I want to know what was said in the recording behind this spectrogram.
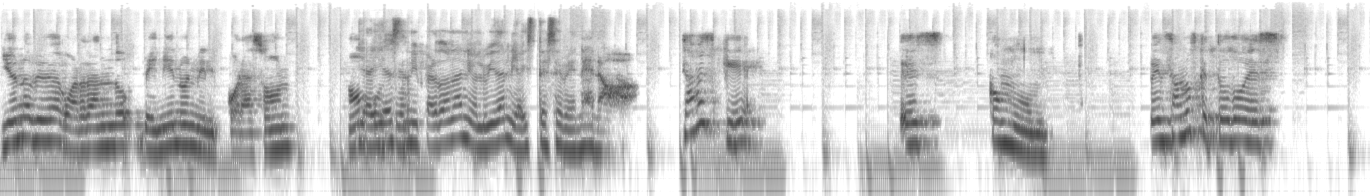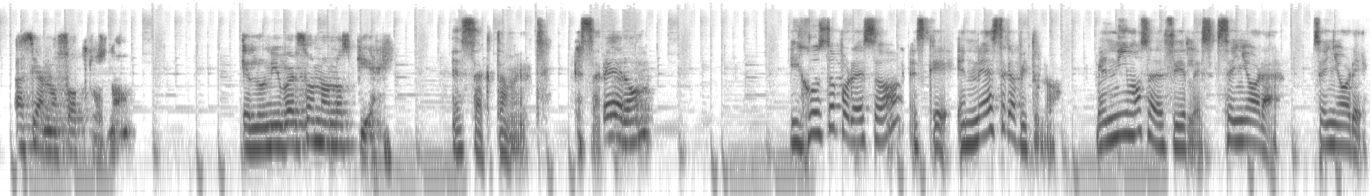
Yo no vive guardando veneno en el corazón. ¿no? Y ahí O es sea, ni perdonan ni olvidan y ahí está ese veneno. ¿Sabes qué? Es como pensamos que todo es hacia nosotros, ¿no? Que el universo no nos quiere, Exactamente. Pero Y justo por eso es que en este capítulo venimos a decirles, señora, señore,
